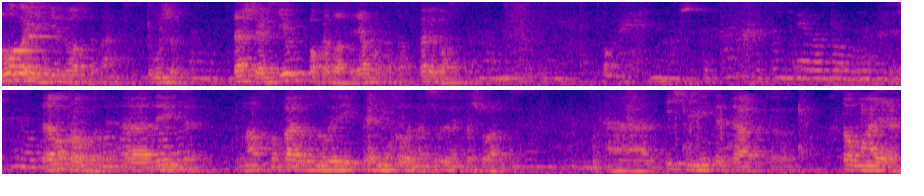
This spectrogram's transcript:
Кого які з вас питання? Тому що те, що я хотів показати, я показав. Перед вас. Треба пробувати. Е, дивіться, у нас попереду новий рік, канікули, ми всі будемо відпочивати. Е, з січня місяця, е, хто має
